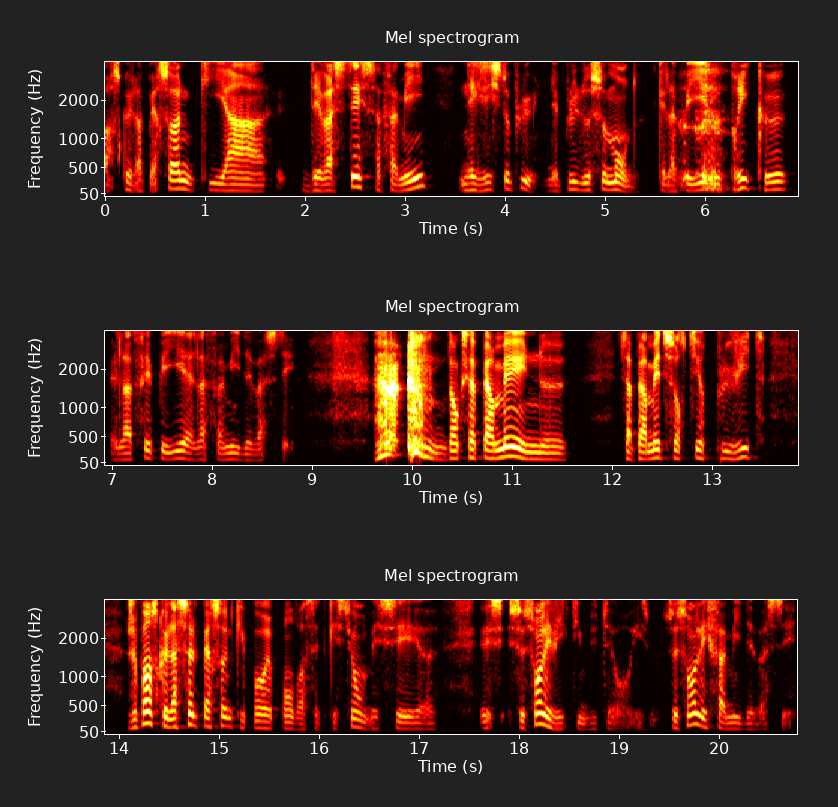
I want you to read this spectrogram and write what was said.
Parce que la personne qui a dévasté sa famille n'existe plus, n'est plus de ce monde, qu'elle a payé le prix qu'elle a fait payer à la famille dévastée. Donc ça permet, permet de sortir plus vite. Je pense que la seule personne qui peut répondre à cette question, mais c'est, euh, ce sont les victimes du terrorisme, ce sont les familles dévastées.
